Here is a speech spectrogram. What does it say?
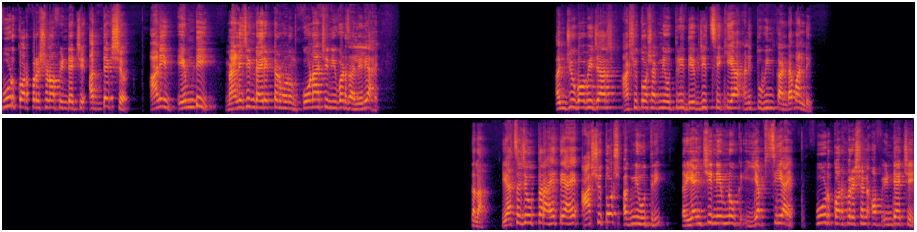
फूड कॉर्पोरेशन ऑफ इंडियाचे अध्यक्ष आणि एमडी मॅनेजिंग डायरेक्टर म्हणून कोणाची निवड झालेली आहे? अंजू बॉबी जॉर्ज आशुतोष अग्निहोत्री देवजीत सेकिया आणि तुहिन कांडा पांडे. चला याचं जे उत्तर आहे ते आहे आशुतोष अग्निहोत्री. तर यांची नेमणूक एफसीआय फूड कॉर्पोरेशन ऑफ इंडियाचे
